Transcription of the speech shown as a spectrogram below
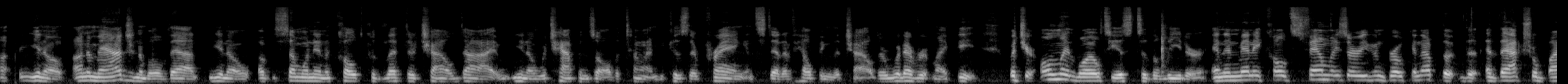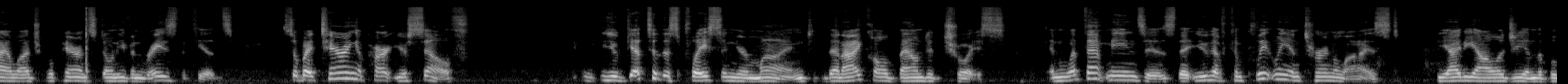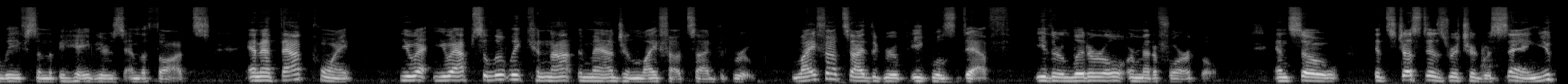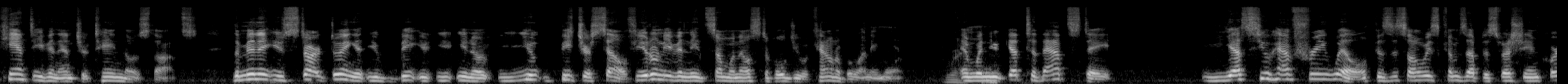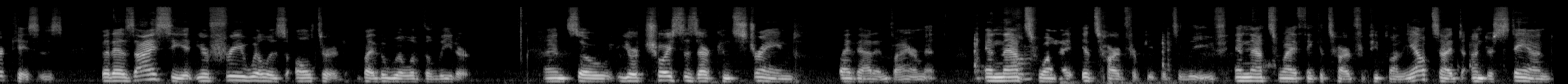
uh, you know unimaginable that you know someone in a cult could let their child die you know which happens all the time because they're praying instead of helping the child or whatever it might be. But your only loyalty is to the leader. And in many cults families are even broken up. The, the, the actual biological parents don't even raise the kids. So by tearing apart yourself you get to this place in your mind that I call bounded choice. And what that means is that you have completely internalized the ideology and the beliefs and the behaviors and the thoughts. And at that point, you, you absolutely cannot imagine life outside the group. Life outside the group equals death, either literal or metaphorical. And so it's just as Richard was saying, you can't even entertain those thoughts the minute you start doing it you beat you, you know you beat yourself. You don't even need someone else to hold you accountable anymore. Right. and when you get to that state yes you have free will because this always comes up especially in court cases. But as i see it your free will is altered by the will of the leader. And so your choices are constrained by that environment. And that's um, why it's hard for people to leave. And that's why i think it's hard for people on the outside to understand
